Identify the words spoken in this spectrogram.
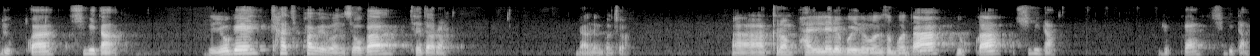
6과 10이다. 요게 차집합의 원소가 되더라 라는 거죠. 아, 그럼 발레를 보이는 원소보다 6과 10이다. 6과 10이다.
